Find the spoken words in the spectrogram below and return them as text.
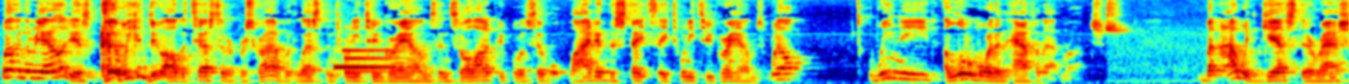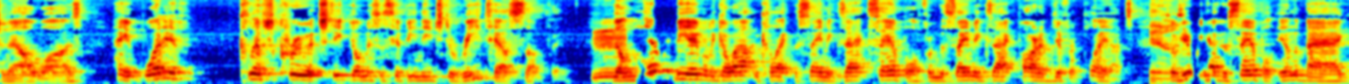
Well, and the reality is, we can do all the tests that are prescribed with less than 22 grams. And so a lot of people have said, well, why did the state say 22 grams? Well, we need a little more than half of that much. But I would guess their rationale was hey, what if Cliff's crew at Steep Hill, Mississippi needs to retest something? Mm. They'll never be able to go out and collect the same exact sample from the same exact part of different plants. Yeah. So here we have the sample in the bag,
